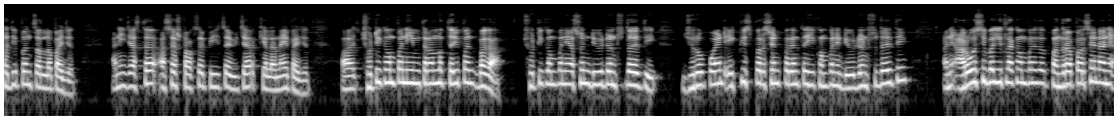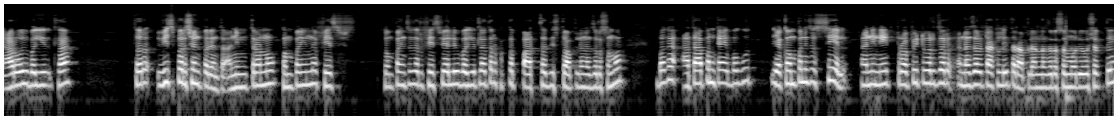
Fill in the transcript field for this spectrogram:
कधी पण चाललं पाहिजेत. आणि जास्त अशा स्टॉकचा पीचा विचार केला नाही पाहिजेत. छोटी कंपनी मित्रांनो तरी पण बघा छोटी कंपनी असून डिव्हिडंडसुद्धा देते. झिरो पॉईंट एकवीस पर्सेंटपर्यंत ही कंपनी डिव्हिडंडसुद्धा देते. आणि आर ओ सी बघितला कंपनीचा पंधरा पर्सेंट आणि आर ओ बघितला तर वीस पर्सेंटपर्यंत आणि मित्रांनो कंपनीनं फेस कंपनीचा जर फेस व्हॅल्यू बघितला तर फक्त पाचचा दिसतो आपल्या नजरेसमोर. बघा आता आपण काय बघू या कंपनीचं सेल आणि नेट प्रॉफिटवर जर नजर टाकली तर आपल्या नजरेसमोर येऊ शकते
